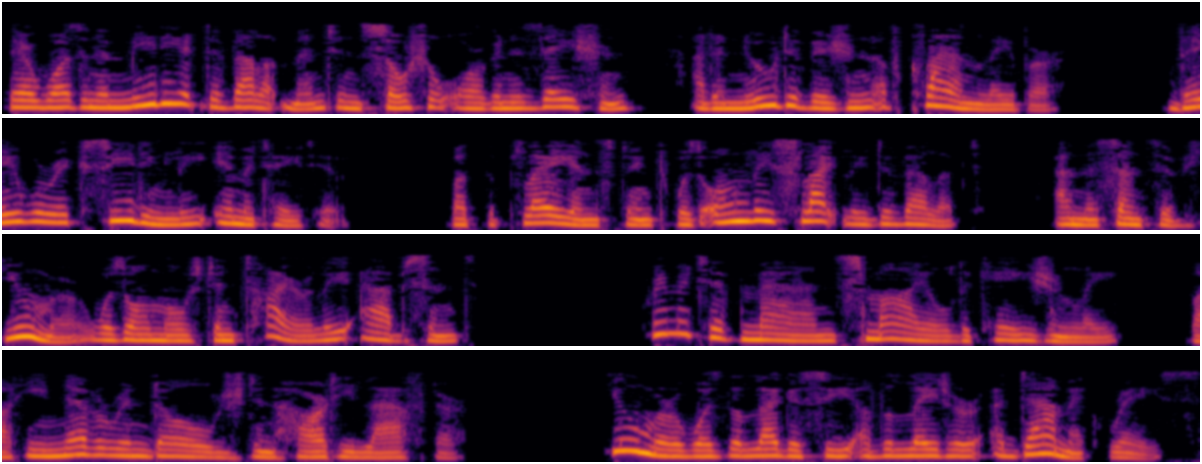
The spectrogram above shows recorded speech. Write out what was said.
there was an immediate development in social organization and a new division of clan labor. They were exceedingly imitative, but the play instinct was only slightly developed, and the sense of humor was almost entirely absent. Primitive man smiled occasionally, but he never indulged in hearty laughter. Humor was the legacy of the later Adamic race.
